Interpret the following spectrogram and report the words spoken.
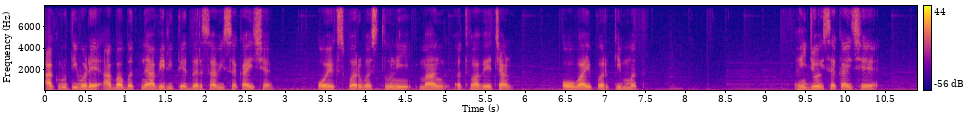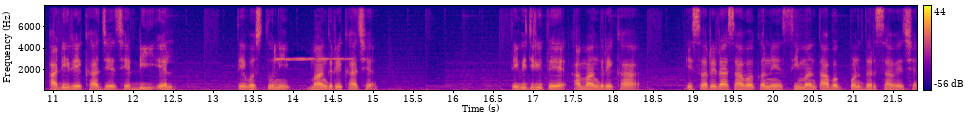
આકૃતિ વડે આ બાબતને આવી રીતે દર્શાવી શકાય છે. ઓએક્સ પર વસ્તુની માંગ અથવા વેચાણ ઓ વાય પર કિંમત. અહીં જોઈ શકાય છે, આડી રેખા જે છે ડીએલ તે વસ્તુની માંગ રેખા છે. તેવી જ રીતે આ માંગ રેખા એ સરેરાશ આવક અને સીમાંત આવક પણ દર્શાવે છે.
